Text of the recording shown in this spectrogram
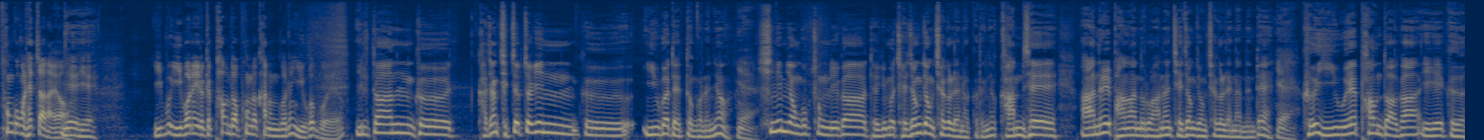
성공을 했잖아요. 예, 예. 이번- 이번에 이렇게 파운드화 폭락하는 거는 이유가 뭐예요? 일단 그 가장 직접적인 그 이유가 됐던 거는요. 예. 신임 영국 총리가 대규모 재정 정책을 내놨거든요. 감세안을 방안으로 하는 재정 정책을 내놨는데 예. 그 이후에 파운드화가 이게 그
